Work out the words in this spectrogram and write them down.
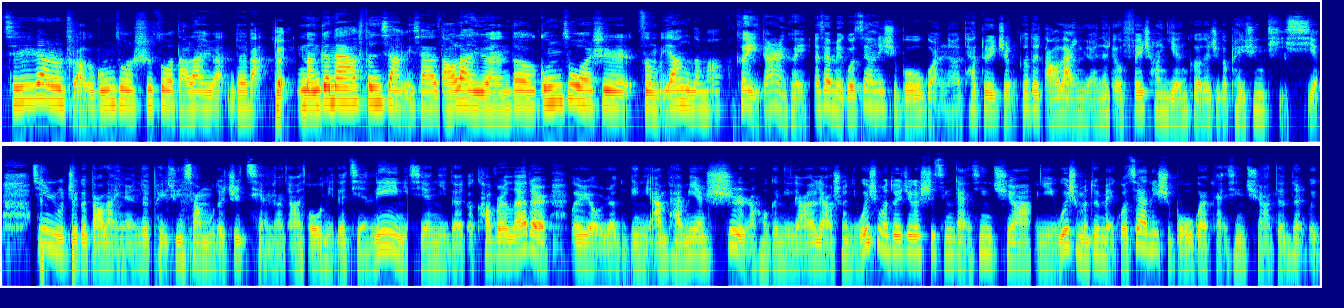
其实让让主要的工作是做导览员，对吧？对，能跟大家分享一下导览员的工作是怎么样的吗？可以，当然可以。那在美国自然历史博物馆呢，它对整个的导览员呢有非常严格的这个培训体系。进入这个导览员的培训项目的之前呢，你要投你的简历，你写你的 cover letter，会有人给你安排面试，然后跟你聊一聊，说你为什么对这个事情感兴趣啊？你为什么对美国自然历史博物馆？感兴趣啊，等等，会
